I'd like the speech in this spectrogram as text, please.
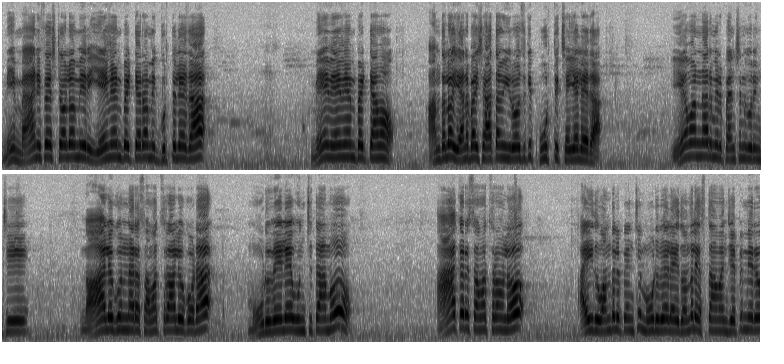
మీ మేనిఫెస్టోలో మీరు ఏమేం పెట్టారో మీకు గుర్తులేదా? మేమేమేం పెట్టామో అందులో ఎనభై శాతం ఈ రోజుకి పూర్తి చేయలేదా? ఏమన్నారు మీరు పెన్షన్ గురించి? నాలుగున్నర సంవత్సరాలు కూడా మూడు వేలే ఉంచుతాము. ఆఖరి సంవత్సరంలో ఐదు వందలు పెంచి మూడు వేల ఐదు వందలు ఇస్తామని చెప్పి మీరు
